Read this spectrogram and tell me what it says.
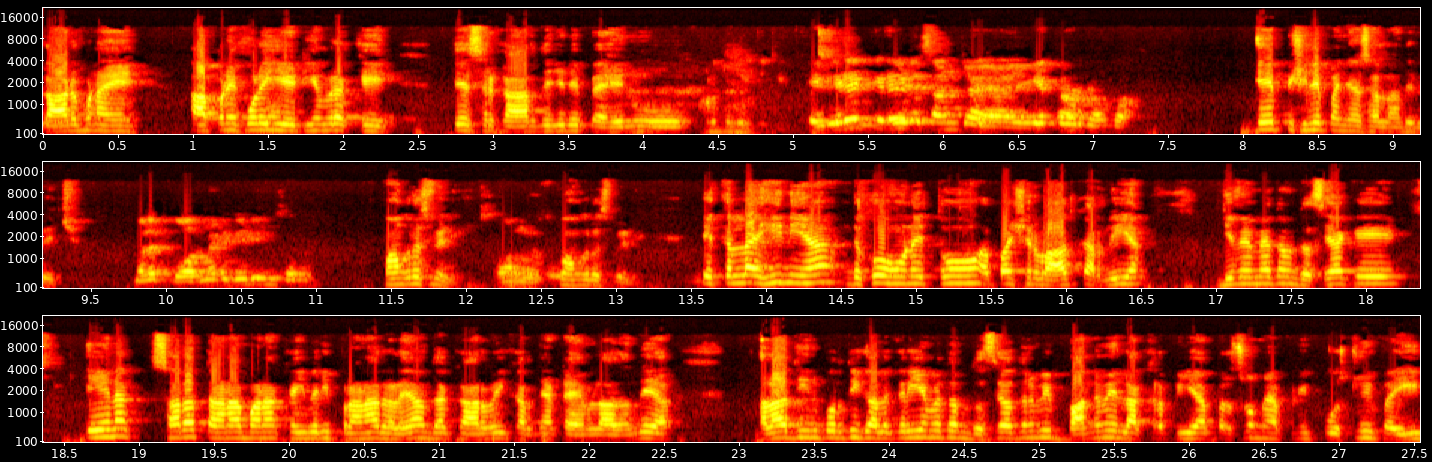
ਕਾਰਡ ਬਣਾਏ ਆਪਣੇ ਕੋਲੇ ਹੀ ਏਟੀਐਮ ਰੱਖੇ ਤੇ ਸਰਕਾਰ ਦੇ ਜਿਹੜੇ ਪੈਸੇ ਨੂੰ ਉਹ ਖੁਰਦ-ਬੁਰਦ ਕੀਤੇ। ਕਿਹੜੇ ਕਿਹੜੇ ਸੰਨ ਚ ਆਇਆ ਇਹ? 1 ਕਰੋੜ ਦਾ ਇਹ ਪਿਛਲੇ 5 ਸਾਲਾਂ ਦੇ ਵਿੱਚ। ਮਤਲਬ ਗਵਰਨਮੈਂਟ ਕਿਹੜੀ ਸੀ ਸਰ? ਕਾਂਗਰਸ ਵੇਲੇ। ਕਾਂਗਰਸ ਵੇਲੇ। ਇਹ ਇਕੱਲਾ ਹੀ ਨਹੀਂ ਆ। ਦੇਖੋ, ਹੁਣ ਇੱਥੋਂ ਆਪਾਂ ਸ਼ੁਰੂਆਤ ਕਰ ਲਈ ਆ। ਜਿਵੇਂ ਮੈਂ ਤੁਹਾਨੂੰ ਦੱਸਿਆ ਕਿ ਇਹ ਨਾ ਸਾਰਾ ਤਾਣਾ ਬਾਣਾ ਕਈ ਵਾਰੀ ਪੁਰਾਣਾ ਰਲਿਆ ਹੁੰਦਾ, ਕਾਰਵਾਈ ਕਰਦਿਆਂ ਟਾਈਮ ਲਾ ਦਿੰਦੇ ਆ। ਅਲਾਦੀਨਪੁਰ ਦੀ ਗੱਲ ਕਰੀਏ, ਮੈਂ ਤੁਹਾਨੂੰ ਦੱਸਿਆ ਉਦੋਂ ਵੀ 92 ਲੱਖ ਰੁਪਈਆ ਪਰਸੋਂ ਮੈਂ ਆਪਣੀ ਪੋਸਟ ਵੀ ਪਾਈ ਸੀ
